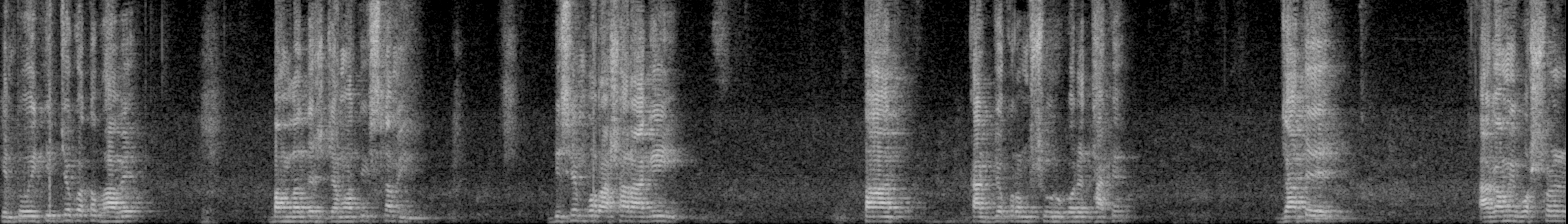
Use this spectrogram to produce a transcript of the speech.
কিন্তু ঐতিহ্যগতভাবে বাংলাদেশ জামাত ইসলামী ডিসেম্বর আসার আগেই তার কার্যক্রম শুরু করে থাকে, যাতে আগামী বছরের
